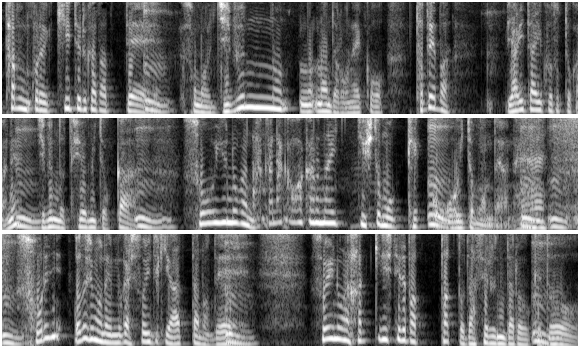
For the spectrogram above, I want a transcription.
多分これ聞いてる方って、その自分のななんだろうねこう例えばやりたいこととかね、自分の強みとか、そういうのがなかなかわからないっていう人も結構多いと思うんだよね。それに私もね昔そういう時があったので、そういうのがはっきりしてればパッと出せるんだろうけど、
